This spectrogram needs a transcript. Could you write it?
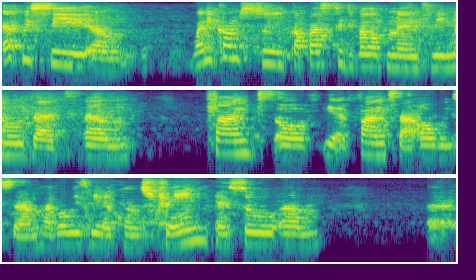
EQUISEA, um, when it comes to capacity development, we know that um, funds of yeah funds are always um, have always been a constraint, and so um, uh,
